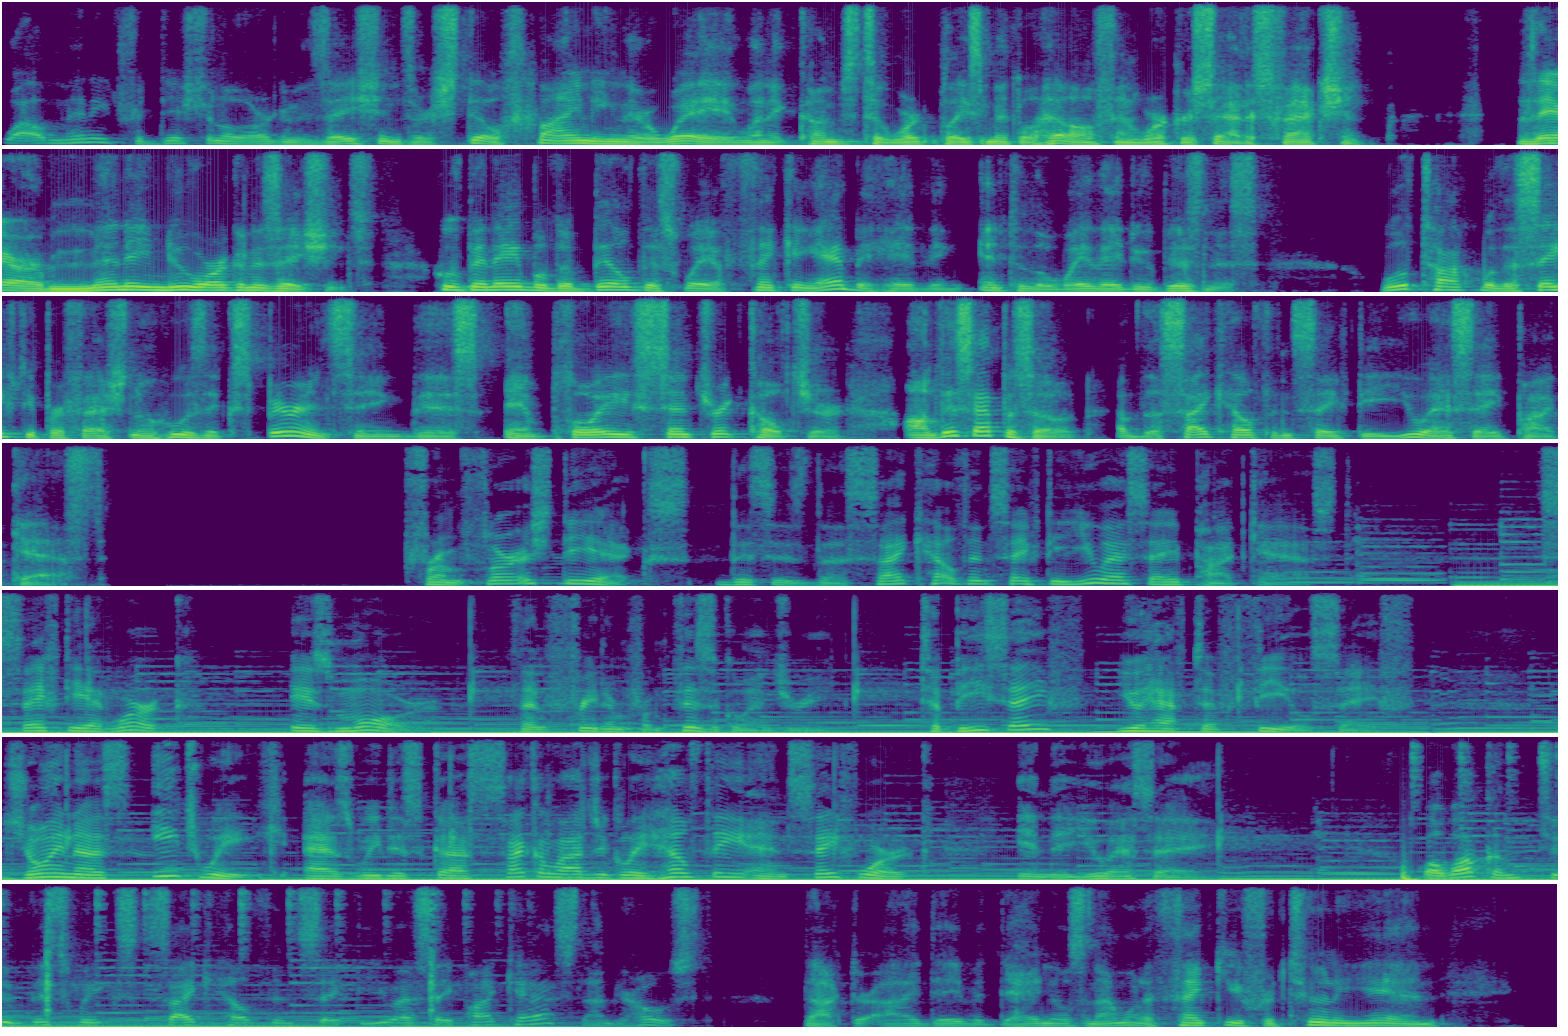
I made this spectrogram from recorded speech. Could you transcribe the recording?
While many traditional organizations are still finding their way when it comes to workplace mental health and worker satisfaction, there are many new organizations who've been able to build this way of thinking and behaving into the way they do business. We'll talk with a safety professional who is experiencing this employee centric culture on this episode of the Psych Health and Safety USA podcast. From Flourish DX, this is the Psych Health and Safety USA podcast. Safety at work is more than freedom from physical injury. To be safe, you have to feel safe. Join us each week as we discuss psychologically healthy and safe work in the USA. Well, welcome to this week's Psych Health and Safety USA podcast. I'm your host, Dr. I. David Daniels, and I want to thank you for tuning in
